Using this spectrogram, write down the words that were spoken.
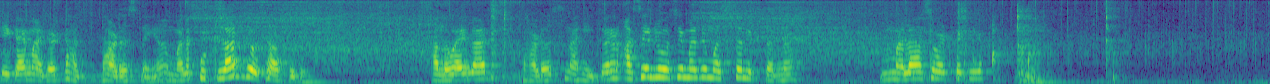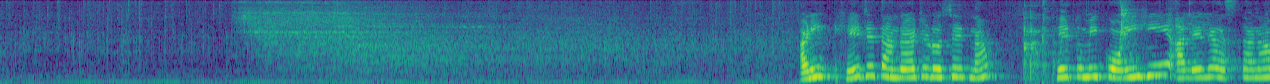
ते काय माझ्यात धा धाडस नाही हां. मला कुठलाच डोसा असू दे. हलवायला धाडस नाही. कारण असे डोसे माझे मस्त निघतात ना. मला असं वाटतं की आणि हे जे तांदळाचे डोसे आहेत ना हे तुम्ही कोणीही आलेले असताना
